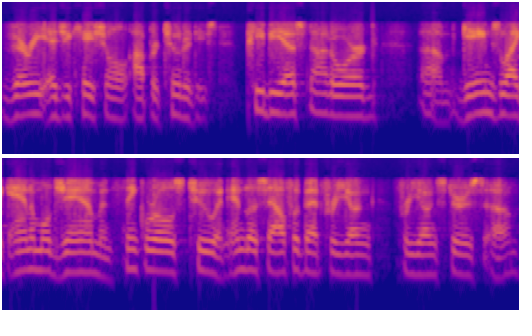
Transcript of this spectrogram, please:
very educational opportunities. PBS.org, um, games like Animal Jam and Thinkrolls 2 and Endless Alphabet for young for youngsters, um,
